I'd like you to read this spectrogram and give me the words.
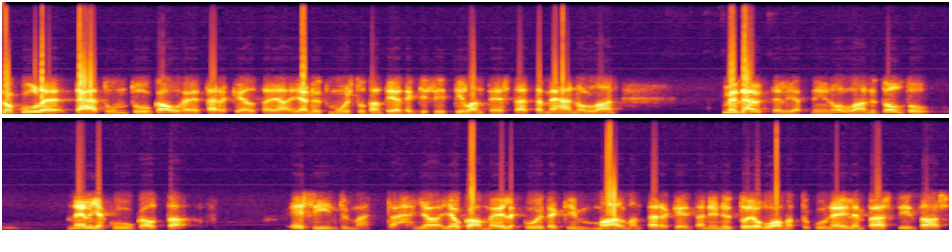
No kuule, tämä tuntuu kauhean tärkeältä ja, ja nyt muistutan tietenkin siitä tilanteesta, että mehän ollaan, me näyttelijät, niin ollaan nyt oltu neljä kuukautta esiintymättä, ja joka on meille kuitenkin maailman tärkeintä, niin nyt on jo huomattu, kun eilen päästiin taas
